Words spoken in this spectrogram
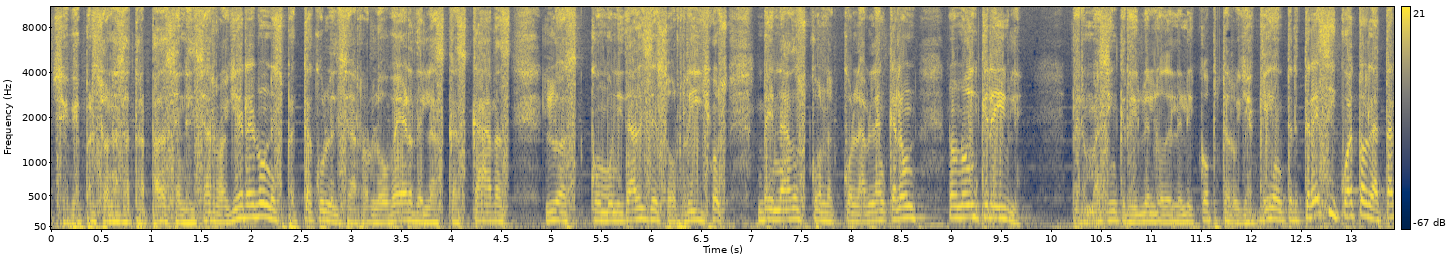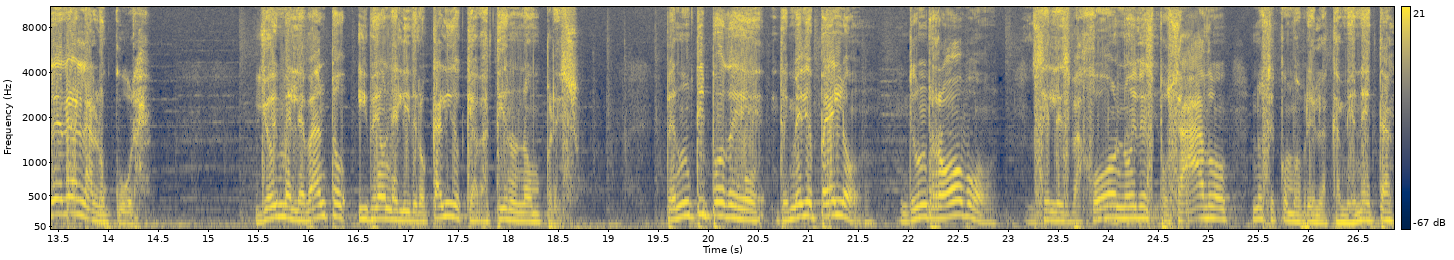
si había personas atrapadas en el cerro. Ayer era un espectáculo el cerro, lo verde, las cascadas, las comunidades de zorrillos, venados con, con la blanca, era un, no, no, increíble. Pero más increíble lo del helicóptero, ya que entre 3 y 4 de la tarde era la locura. Y hoy me levanto y veo en el hidrocálido que abatieron a un preso. Pero un tipo de, de medio pelo, de un robo. Se les bajó, no iba esposado, no sé cómo abrió la camioneta.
